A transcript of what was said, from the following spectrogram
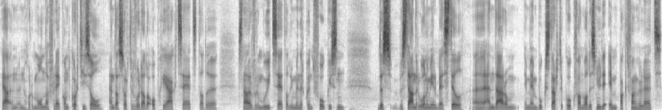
ja, een, hormoon dat vrijkomt, cortisol. En dat zorgt ervoor dat je opgejaagd bent, dat je sneller vermoeid bent, dat je minder kunt focussen. Dus we staan er gewoon meer bij stil. Eh, en daarom, in mijn boek start ik ook van wat is nu de impact van geluid,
